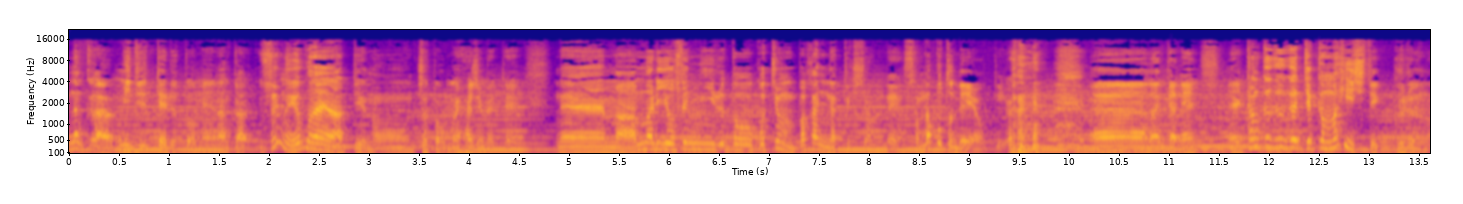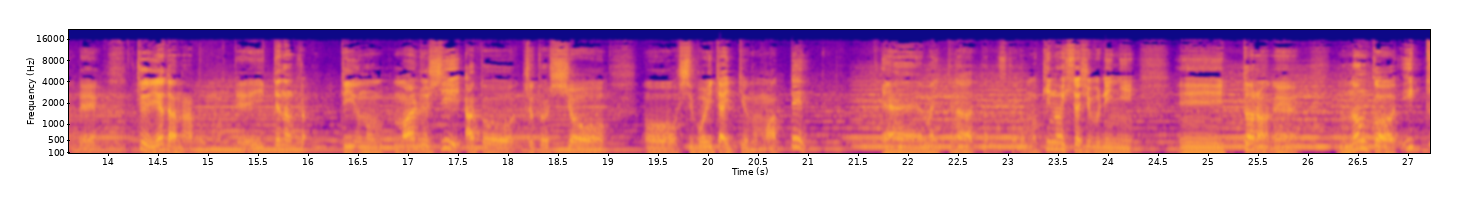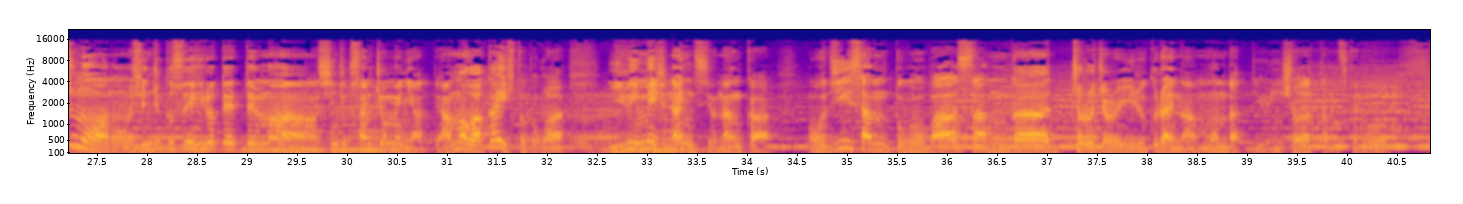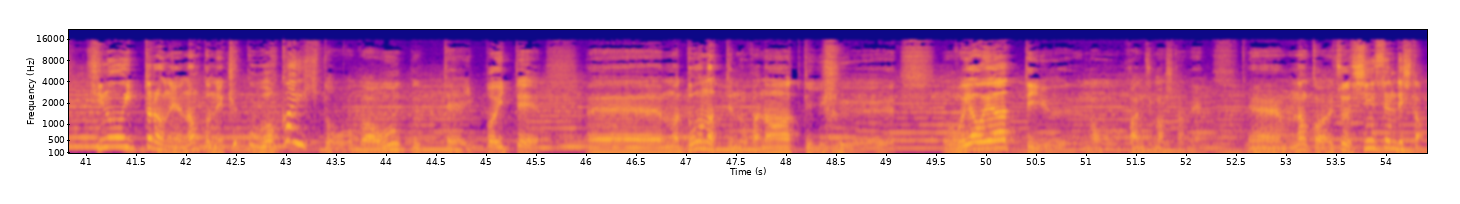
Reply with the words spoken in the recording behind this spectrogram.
なんか見てるとね、なんかそういうの良くないなっていうのをちょっと思い始めて、ねまああんまり予選にいるとこっちもバカになってきちゃうんで、そんなことねえよっていう。え ー、なんかね、えー感覚が若干麻痺してくるので、ちょっと嫌だなと思って行ってなんかっていうのもあるし、あとちょっと師匠を絞りたいっていうのもあって、えー、まあ行ってなかったんですけども、昨日久しぶりに、えー、行ったらね、なんか、いつもあの、新宿末広亭ってまあ、新宿三丁目にあって、あんま若い人とかいるイメージないんですよ。なんか、おじいさんとおばあさんがちょろちょろいるくらいなもんだっていう印象だったんですけど、昨日行ったらね、なんかね、結構若い人が多くって、いっぱいいて、えー、まあどうなってんのかなっていう、おやおやっていうのを感じましたね。えー、なんかちょっと新鮮でした。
